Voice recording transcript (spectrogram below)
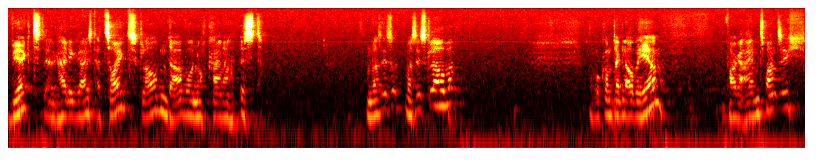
wirkt, der Heilige Geist erzeugt Glauben da, wo noch keiner ist. Und was ist, was ist Glaube? Wo kommt der Glaube her? Frage 21,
